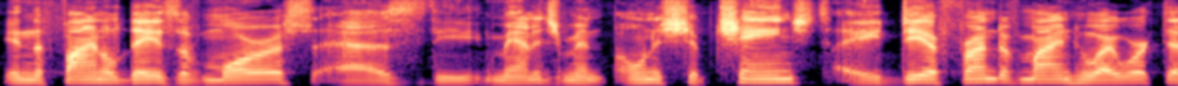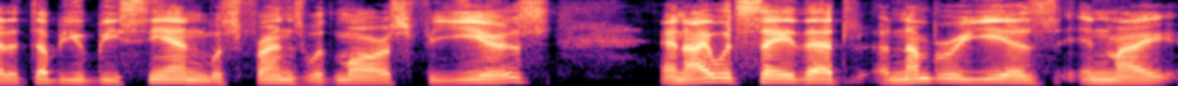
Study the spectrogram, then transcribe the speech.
in the final days of Morris as the management ownership changed. A dear friend of mine who I worked at at WBCN was friends with Morris for years. And I would say that a number of years in my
